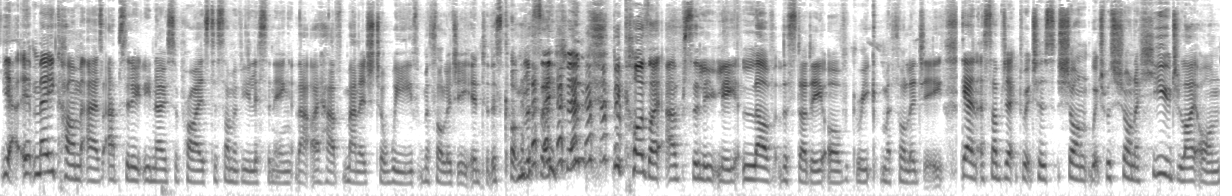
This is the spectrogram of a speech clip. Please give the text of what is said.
yeah, it may come as absolutely no surprise to some of you listening that I have managed to weave mythology into this conversation because I absolutely love the study of Greek mythology. Again, a subject which has shone which was shone a huge light on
